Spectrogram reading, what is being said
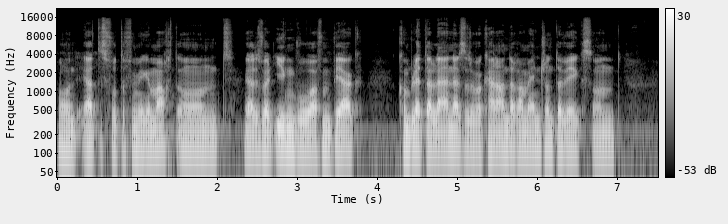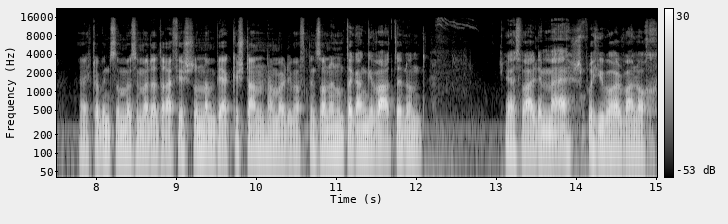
und er hat das Foto für mich gemacht und ja, das war halt irgendwo auf dem Berg komplett alleine, also da war kein anderer Mensch unterwegs und ja, ich glaube in Summe sind wir da drei, vier Stunden am Berg gestanden, haben halt eben auf den Sonnenuntergang gewartet und ja, es war halt im Mai, sprich überall war noch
